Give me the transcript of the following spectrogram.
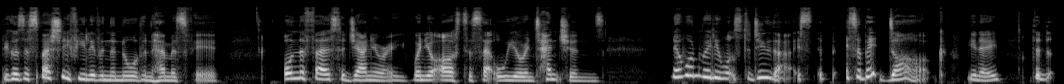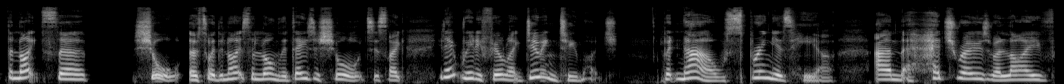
because especially if you live in the northern hemisphere, on the 1st of January, when you're asked to set all your intentions, no one really wants to do that. It's it's a bit dark, you know. The the nights are short. Oh, sorry, the nights are long. The days are short. It's like you don't really feel like doing too much. But now spring is here and the hedgerows are alive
